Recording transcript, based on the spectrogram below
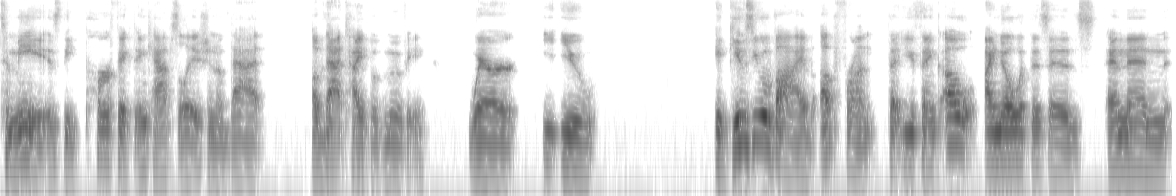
to me is the perfect encapsulation of that of that type of movie where you it gives you a vibe up front that you think, "Oh, I know what this is." And then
